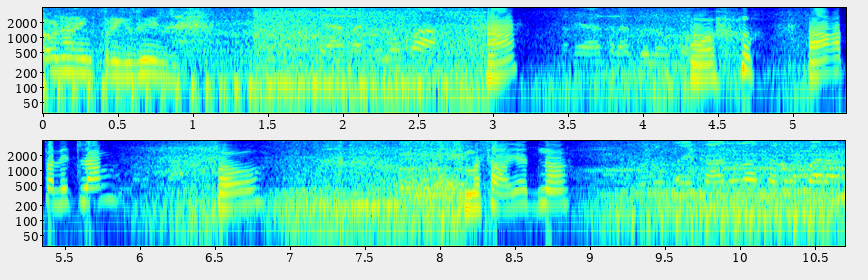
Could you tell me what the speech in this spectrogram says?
Wala yung pre-wheel. Kaya nagulong ka. Ha? Kaya nagulong ka. Oo. Nakakapalit lang? Oo. Masayad na. Ay talo na sa lupa ng.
